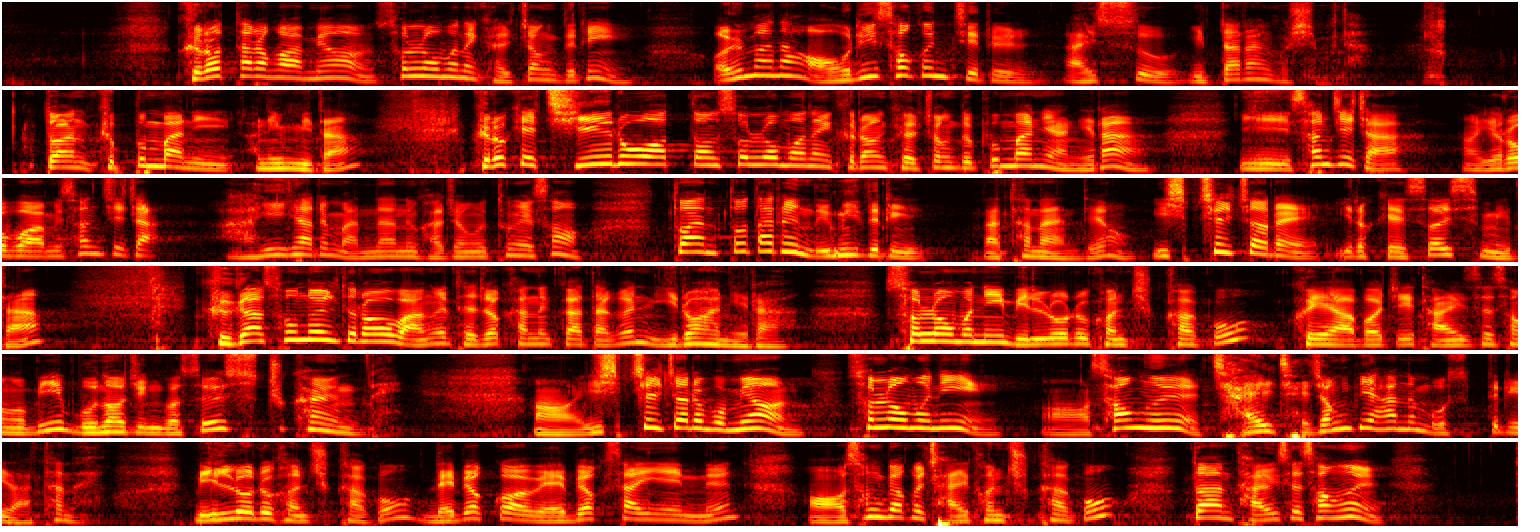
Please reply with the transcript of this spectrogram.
그렇다고 하면 솔로몬의 결정들이 얼마나 어리석은지를 알 수 있다는 것입니다. 또한 그뿐만이 아닙니다. 그렇게 지혜로웠던 솔로몬의 그런 결정들뿐만이 아니라 이 선지자 어, 여로보암이 선지자 아이야를 만나는 과정을 통해서 또한 또 다른 의미들이 나타나는데요. 27절에 이렇게 써 있습니다. 그가 손을 들어 왕을 대적하는 까닭은 이러하니라. 솔로몬이 밀로를 건축하고 그의 아버지 다윗의 성읍이 무너진 것을 수축하였는데 어, 27절을 보면 솔로몬이 어, 성을 잘 재정비하는 모습들이 나타나요. 밀로를 건축하고 내벽과 외벽 사이에 있는 어, 성벽을 잘 건축하고 또한 다윗의 성을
